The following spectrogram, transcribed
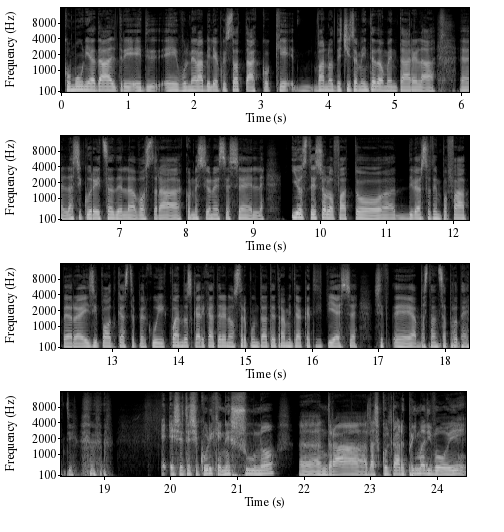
comuni ad altri e, e, vulnerabili a questo attacco che vanno decisamente ad aumentare la, eh, la sicurezza della vostra connessione SSL. Io stesso l'ho fatto eh, diverso tempo fa per Easy Podcast, per cui quando scaricate le nostre puntate tramite HTTPS siete abbastanza protetti. e, siete sicuri che nessuno eh, andrà ad ascoltare prima di voi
